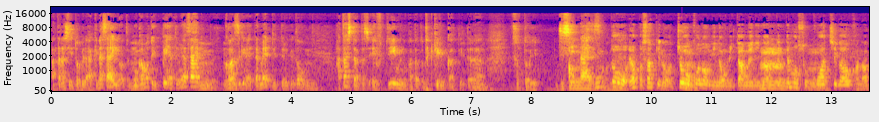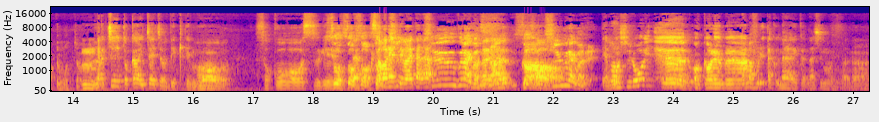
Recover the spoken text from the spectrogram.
新しい扉開けなさいよって、うんおかまといっぺんやってみなさいって、うん。食わず嫌いダメって言ってるけど、ん果たして私 FTM の方とできるかって言ったら、うん。ちょっと自信ないですもん本ね当やっぱさっきの超好みの見た目になってても、うん。そこは違うかなって思っちゃううん。なんかチューとかイチャイチャはできても、そこをすげえそうそうそう。そう触れって言われたら中ぐらいまで。なそうそう。中ぐらいまで。でも面白いね、うん。分かれ目。あんま触れたくないかな下にはな。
